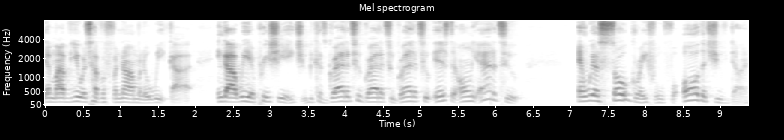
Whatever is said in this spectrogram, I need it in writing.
that my viewers have a phenomenal week, God. And God, we appreciate you because gratitude, gratitude, gratitude is the only attitude. And we are so grateful for all that you've done.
